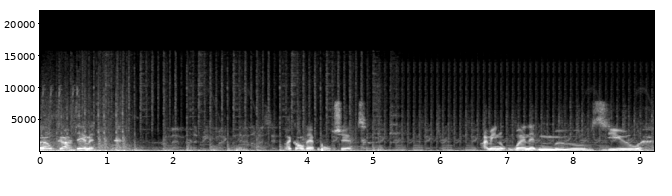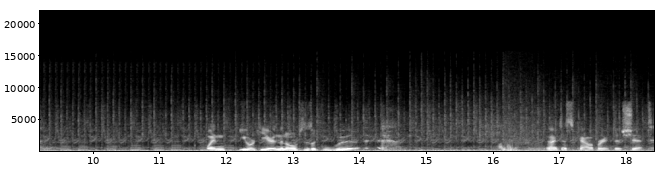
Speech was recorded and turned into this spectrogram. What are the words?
Oh, god damn it. I call that bullshit. I mean, when it moves you, when you're here and the sudden it's like, "Bleh." I just calibrate this shit.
